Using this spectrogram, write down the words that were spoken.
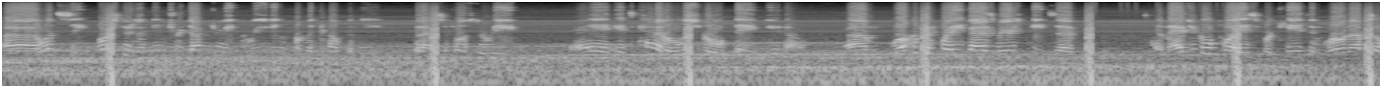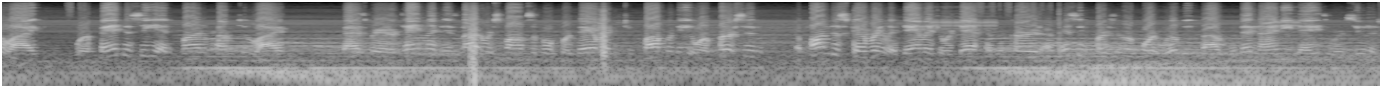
Uh, let's see. First, there's an introductory greeting from the company that I'm supposed to read. Eh, It's kind of a legal thing, you know. Um, welcome to Freddy Fazbear's Pizza, a magical place for kids and grown-ups alike, where fantasy and fun come to life. Fazbear Entertainment is not responsible for damage to property or person. Upon discovering that damage or death has occurred, a missing person report will be filed within 90 days or as soon as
